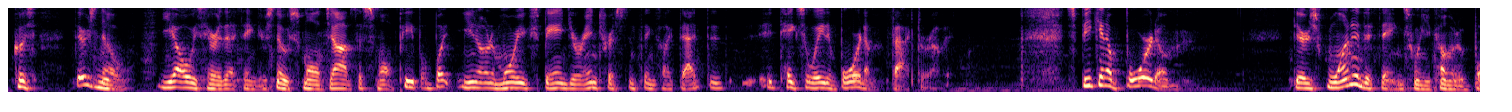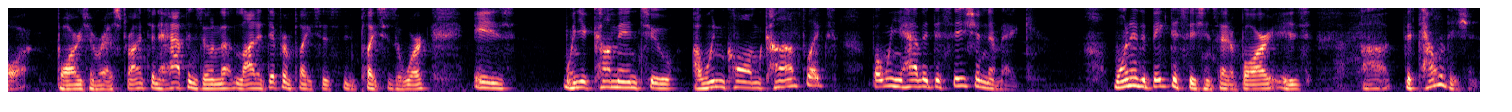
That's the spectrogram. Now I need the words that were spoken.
Because there's no, you always hear that thing, there's no small jobs, there's small people. But, you know, the more you expand your interests and things like that, it takes away the boredom factor of it. Speaking of boredom, there's one of the things when you come to bar, bars and restaurants, and it happens in a lot of different places, in places of work, is when you come into, I wouldn't call them conflicts, but when you have a decision to make. One of the big decisions at a bar is uh, the television.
